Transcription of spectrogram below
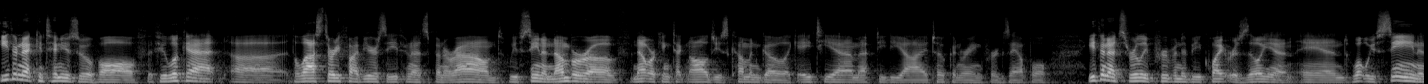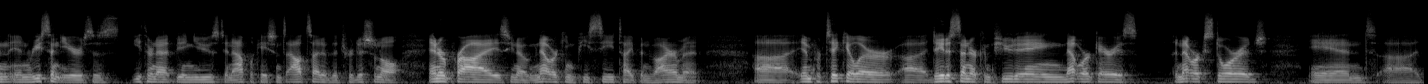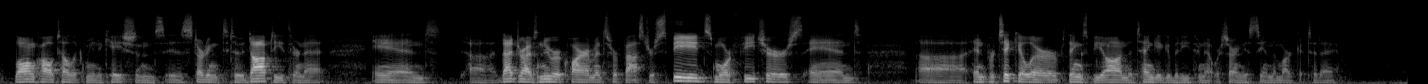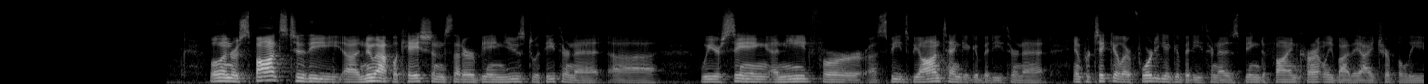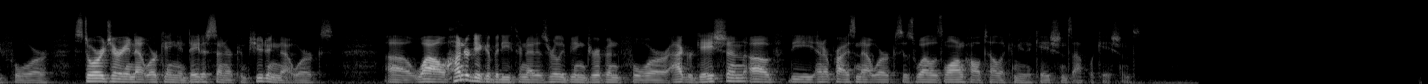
Ethernet continues to evolve. If you look at uh, the last 35 years that Ethernet's been around, we've seen a number of networking technologies come and go, like ATM, FDDI, Token Ring, for example. Ethernet's really proven to be quite resilient, and what we've seen in, in recent years is Ethernet being used in applications outside of the traditional enterprise, you know, networking PC type environment. Uh, in particular, uh, data center computing, network areas, network storage, and uh, long haul telecommunications is starting to adopt Ethernet. And uh, that drives new requirements for faster speeds, more features, and uh, in particular, things beyond the 10 gigabit Ethernet we're starting to see in the market today. Well, in response to the uh, new applications that are being used with Ethernet, uh, we are seeing a need for uh, speeds beyond 10 gigabit Ethernet. In particular, 40 gigabit Ethernet is being defined currently by the IEEE for storage area networking and data center computing networks. Uh, while 100 gigabit Ethernet is really being driven for aggregation of the enterprise networks as well as long haul telecommunications applications.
